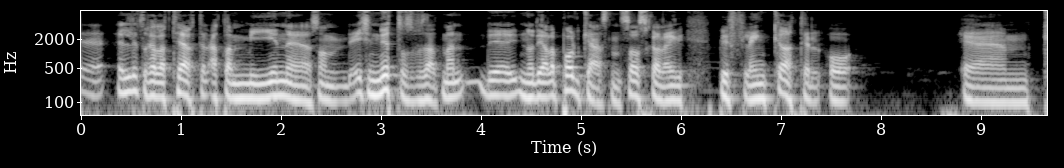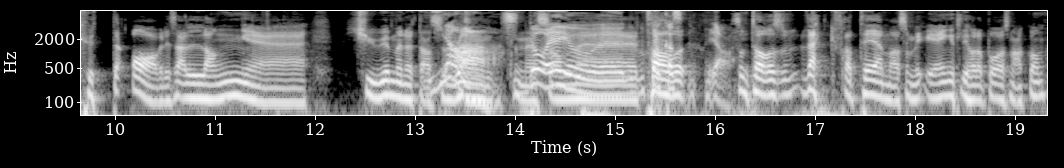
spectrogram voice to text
er litt relatert til et av mine sånn Det er ikke nyttårsforsett, men det, når det gjelder podkasten, så skal jeg bli flinkere til å eh, kutte av disse lange 20 minutters Ja, rantsene er jo, som, eh, eh, tar, har- ja. som tar oss vekk fra temaet som vi egentlig holder på å snakke om.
